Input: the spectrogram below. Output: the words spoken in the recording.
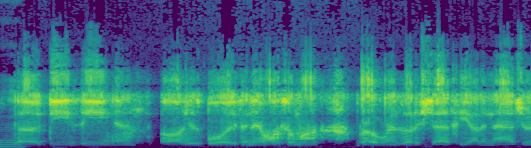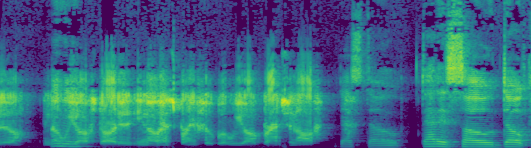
mm-hmm. uh, DZ, and all his boys. And then also my bro Renzo the Chef, he out in Nashville. You know, mm-hmm. we all started, you know, in Springfield, but we all branching off. That's dope. That is so dope.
